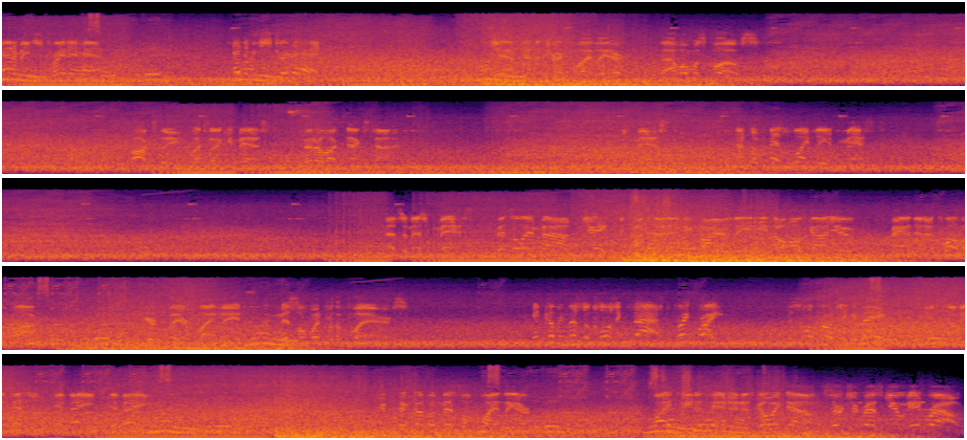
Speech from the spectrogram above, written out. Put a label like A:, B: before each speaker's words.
A: Enemy straight ahead. Enemy straight ahead.
B: Jeff did the trick, flight leader. That one was close. Oxley, looks like you missed. Better luck next time. You missed.
A: That's a miss, flight leader.
B: Missed. That's a miss. Missed. Missile inbound. Jake, touch that enemy fire lead. He's almost got you. Bandit at 12 o'clock. Clear, flight missile went for the flares.
A: Incoming missile closing fast. Break right. Missile approaching. Evade. Incoming missile. Evade. Evade.
B: You picked up a missile, flight leader. Flight lead and is going down. Search and rescue en route.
